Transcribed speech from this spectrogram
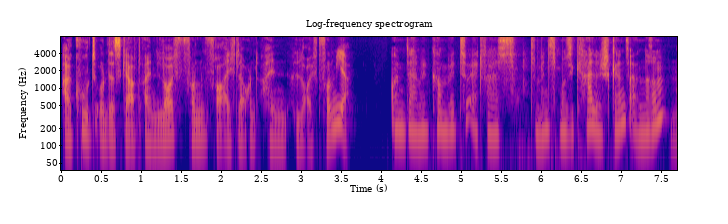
Akut und es gab ein Läuft von Frau Eichler und ein Läuft von mir. Und damit kommen wir zu etwas, zumindest musikalisch ganz anderem. Mhm.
